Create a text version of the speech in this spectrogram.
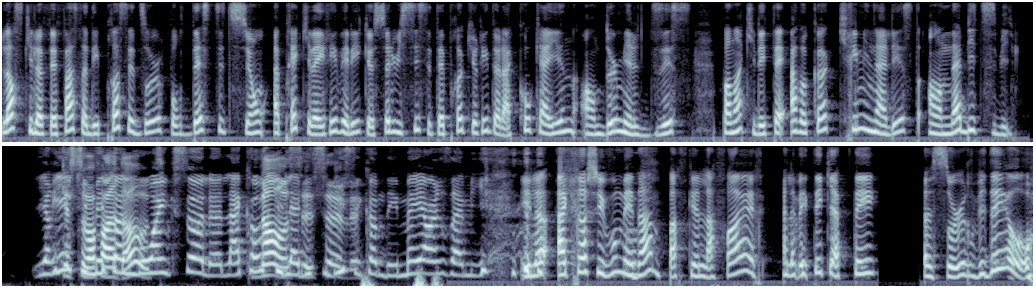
lorsqu'il a fait face à des procédures pour destitution après qu'il ait révélé que celui-ci s'était procuré de la cocaïne en 2010 pendant qu'il était avocat criminaliste en Abitibi. Il y a rien Qu'est-ce qui m'étonne moins que ça, là. La coach Non, et la BTB, c'est comme des meilleurs amis. Et là, accrochez-vous, mesdames, parce que l'affaire, elle avait été captée euh, sur vidéo.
